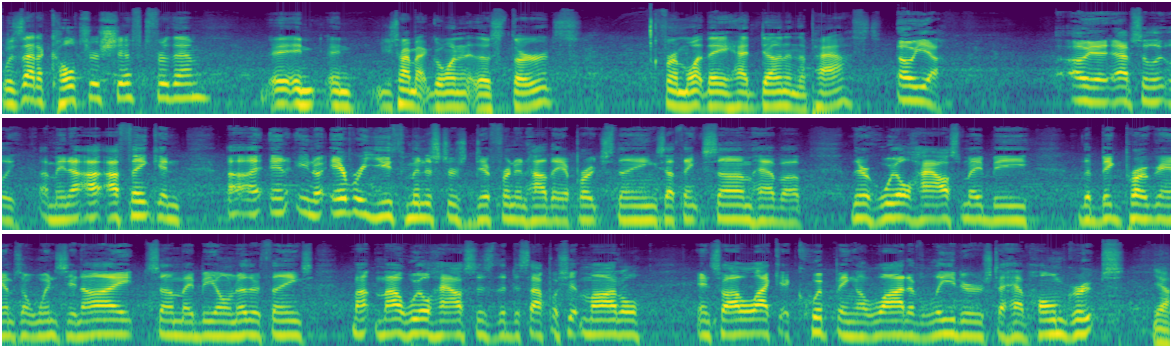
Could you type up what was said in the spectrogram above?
was that a culture shift for them? And, and you're talking about going into those thirds from what they had done in the past? Oh yeah, oh yeah, absolutely. I mean, I, I think, and uh, and you know, every youth minister is different in how they approach things. I think some have a their wheelhouse may be the big programs on Wednesday night. Some may be on other things. My, my wheelhouse is the discipleship model, and so I like equipping a lot of leaders to have home groups. Yeah.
